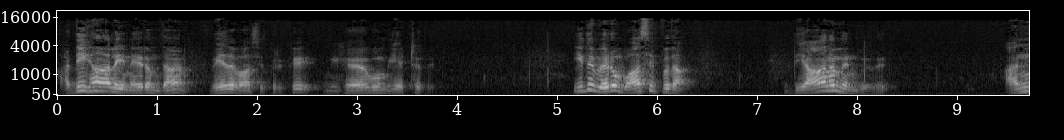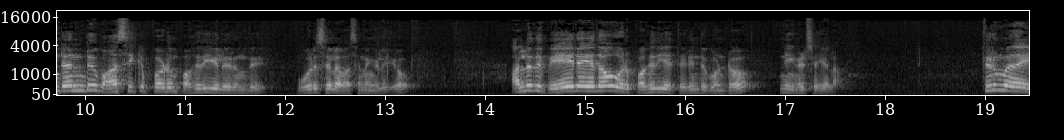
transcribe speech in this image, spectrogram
அதிகாலை நேரம்தான் வேத வாசிப்பிற்கு மிகவும் ஏற்றது. இது வெறும் வாசிப்பு தான். தியானம் என்பது அன்றன்று வாசிக்கப்படும் பகுதியிலிருந்து ஒரு சில வசனங்களையோ அல்லது வேற ஏதோ ஒரு பகுதியை தெரிந்து கொண்டோ நீங்கள் செய்யலாம். திருமதை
